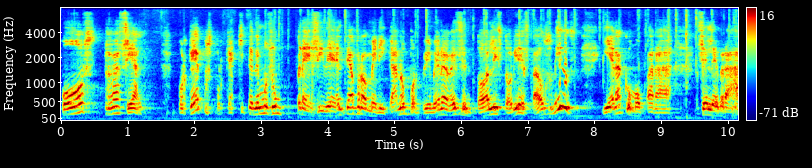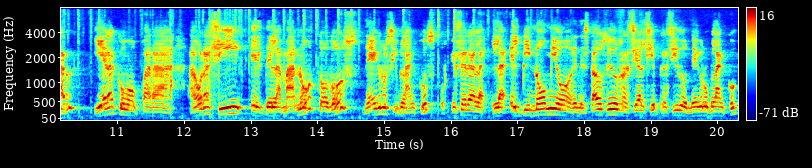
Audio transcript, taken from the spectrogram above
post-racial. ¿Por qué? Pues porque aquí tenemos un presidente afroamericano por primera vez en toda la historia de Estados Unidos. Y era como para celebrar y era como para, ahora sí, de la mano, todos, negros y blancos, porque ese era el binomio en Estados Unidos racial, siempre ha sido negro-blanco,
